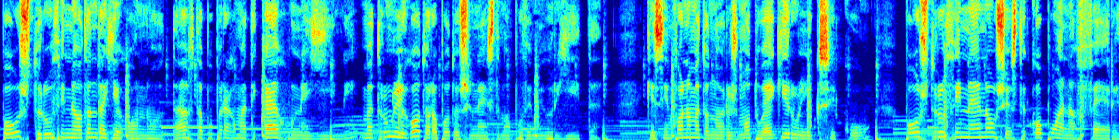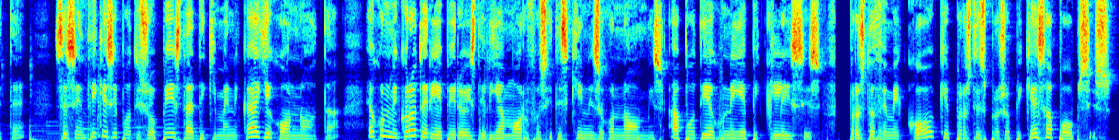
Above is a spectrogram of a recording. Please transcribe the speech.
Post-truth είναι όταν τα γεγονότα, αυτά που πραγματικά έχουν γίνει, μετρούν λιγότερο από το συνέστημα που δημιουργείται. Και σύμφωνα με τον ορισμό του έγκυρου λεξικού, post-truth είναι ένα ουσιαστικό που αναφέρεται σε συνθήκες υπό τις οποίες τα αντικειμενικά γεγονότα έχουν μικρότερη επιρροή στη διαμόρφωση της κοινής γνώμης από ότι έχουν οι επικλήσεις προς το θεμικό και προς τις προσωπικές απόψεις.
